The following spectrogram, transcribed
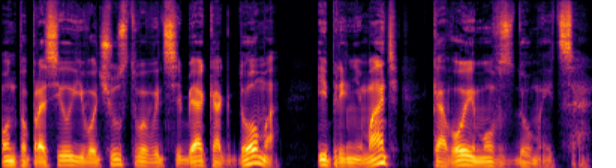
Он попросил его чувствовать себя как дома и принимать, кого ему вздумается.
